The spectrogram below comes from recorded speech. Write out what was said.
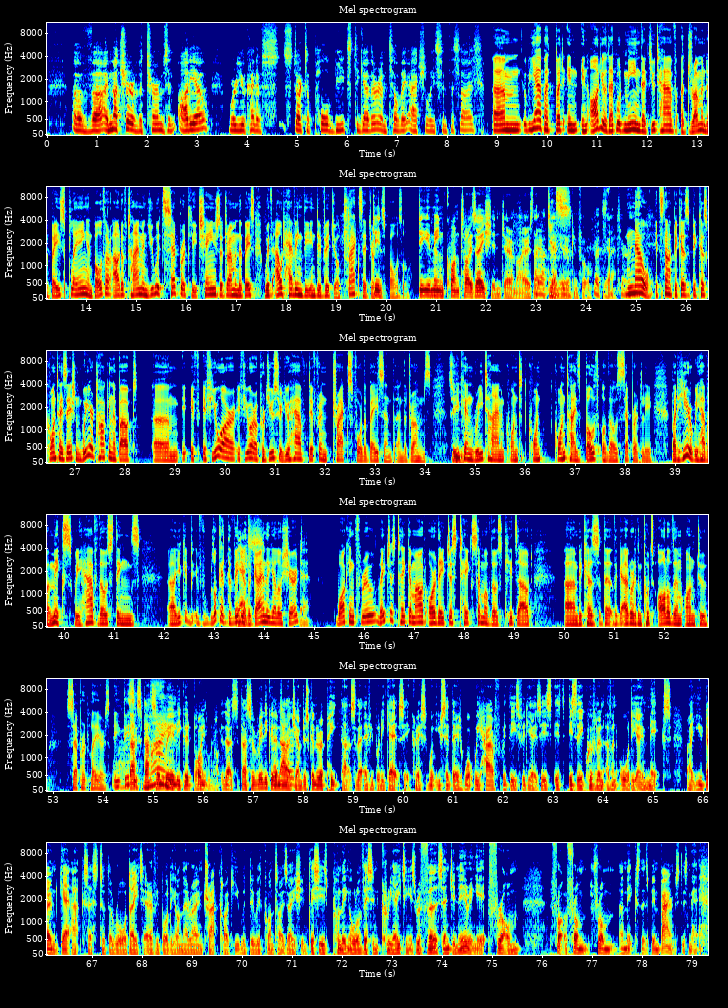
of? Uh, I'm not sure of the terms in audio, where you kind of s- start to pull beats together until they actually synthesize. Um, yeah, but but in in audio that would mean that you'd have a drum and a bass playing, and both are out of time, and you would separately change the drum and the bass without having the individual tracks at your Did- disposal. Do you mean quantization, Jeremiah? Is that Yeah. the term Yes. you're looking for? That's yeah. the term. No, it's not because because quantization. We are talking about um, if if you are if you are a producer, you have different tracks for the bass and and the drums, so you can retime and quant, quant, quantize both of those separately. But here we have a mix. We have those things. Uh, you could if, look at the video. The guy in the yellow shirt Yeah. walking through, they just take them out, or they just take some of those kids out um, because the the algorithm puts all of them onto separate layers. This That- is that's a really good point. mind-boggling. That's that's a really good That's analogy. good. I'm just going to repeat that so that everybody gets it, Chris. What you said there is what we have with these videos is is, is the equivalent of an audio mix, right? You don't get access to the raw data, everybody on their own track like you would do with quantization. This is pulling all of this and creating. It's reverse engineering it from from from from a mix that's been bounced, isn't it?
